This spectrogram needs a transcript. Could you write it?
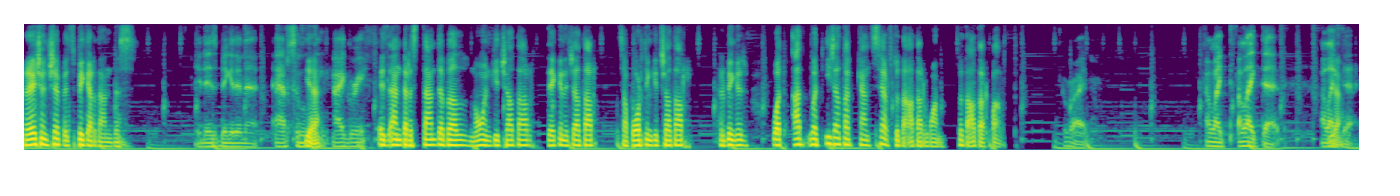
relationship is bigger than this. It is bigger than that. Absolutely. Yeah. I agree. It's understandable, knowing each other, taking each other, supporting each other, helping each, what what each other can serve to the other one, to the other part. Right. I like I like that. I like Yeah. that.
